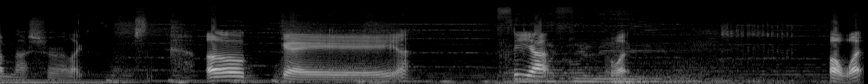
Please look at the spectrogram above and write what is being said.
I'm not sure I like this. Okay. See ya. What? Oh, what?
